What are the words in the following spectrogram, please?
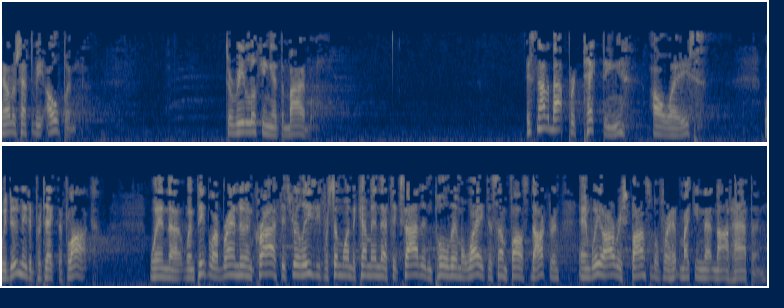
Elders have to be open to relooking at the Bible. It's not about protecting always. We do need to protect the flock when uh, when people are brand new in Christ, it's real easy for someone to come in that's excited and pull them away to some false doctrine, and we are responsible for making that not happen.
